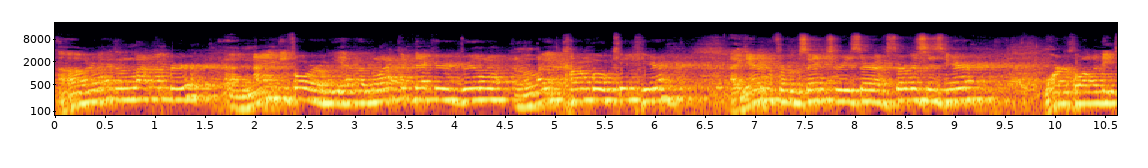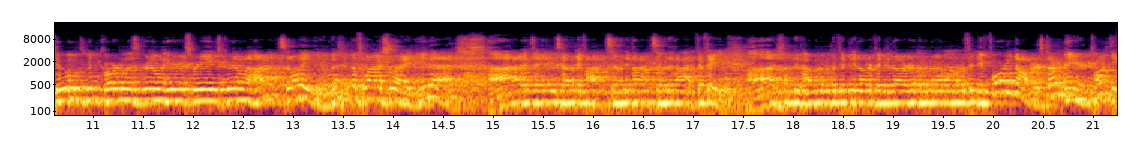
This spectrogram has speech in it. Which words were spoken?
all right, lot number uh, 94, we have a Black & Decker drill light combo kit here. Again, from Century Services here. More quality tools, good cordless drill here, 3 8 drill, hot silly, with the flashlight, you bet. Uh, it's 75, 75, 75, 50, uh, 75, $50, $50, $50, $50, $40, start here, 20,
